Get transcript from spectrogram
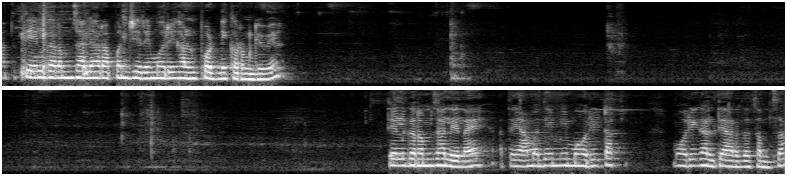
आता तेल गरम झाल्यावर आपण जिरे मोहरी घालून फोडणी करून घेऊया. तेल गरम झालेलं आहे. आता यामध्ये मी मोहरी टाक मोहरी घालते अर्धा चमचा.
